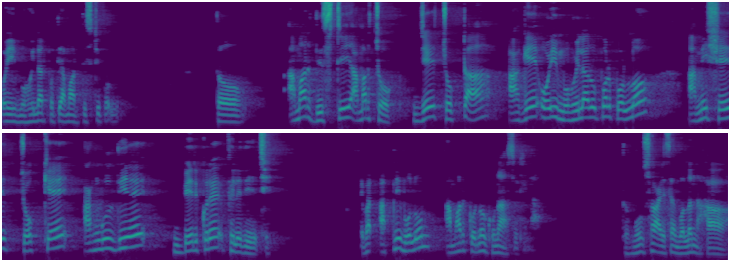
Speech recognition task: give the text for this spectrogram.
ওই মহিলার প্রতি আমার দৃষ্টি পড়ল। তো আমার দৃষ্টি, আমার চোখ, যে চোখটা আগে ওই মহিলার উপর পড়ল আমি সেই চোখকে আঙ্গুল দিয়ে বের করে ফেলে দিয়েছি। এবার আপনি বলুন, আমার কোনো গুণা আছে কিনা? তো মৌসা আলিসান বললেন, হা,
